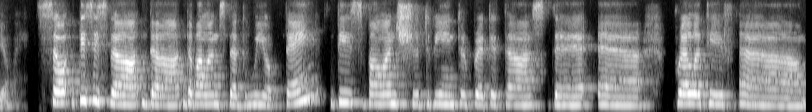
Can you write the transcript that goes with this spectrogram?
you. So this is the, the, the balance that we obtained. This balance should be interpreted as the uh, relative uh,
